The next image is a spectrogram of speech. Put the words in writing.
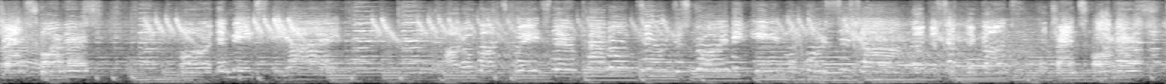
Transformers, more than meets the eye. Autobots wage their battle to destroy the evil forces of the Decepticons. The Transformers.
